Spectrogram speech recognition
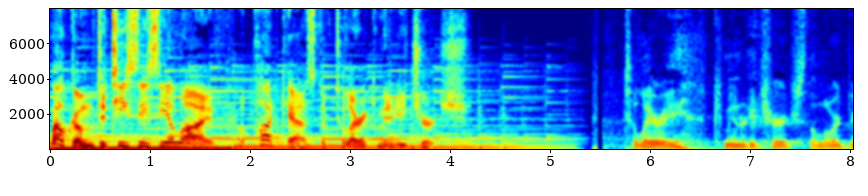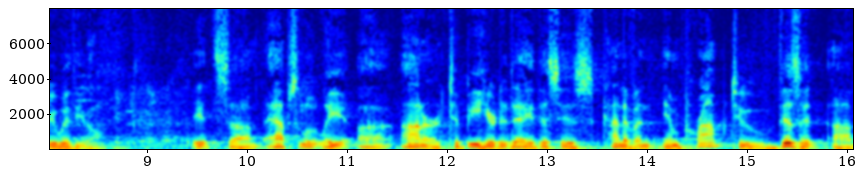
Welcome to TCC Alive, a podcast of Tulare Community Church. Tulare Community Church, the Lord be with you. It's um, absolutely an uh, honor to be here today. This is kind of an impromptu visit. Uh,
